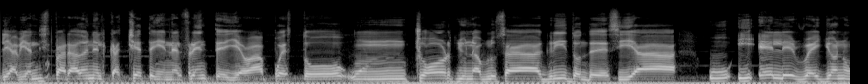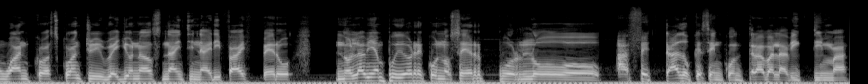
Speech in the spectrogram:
Le habían disparado en el cachete y en el frente. Llevaba puesto un short y una blusa gris donde decía UIL Region 1 Cross Country Regionals 1995, pero no la habían podido reconocer por lo afectado que se encontraba la víctima.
